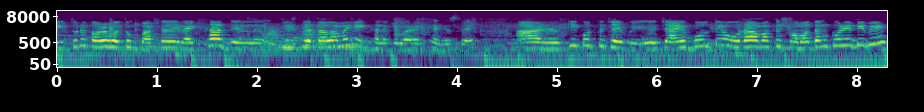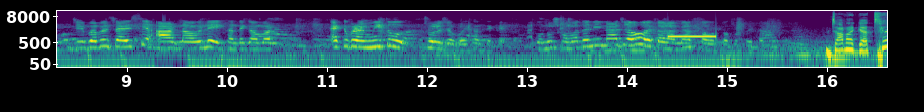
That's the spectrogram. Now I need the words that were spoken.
ভিতরে করে হয়তো বাসায় রেখা দেন অফিস দিয়ে তালা মেরে এখানে খোলা রেখা গেছে। আর কি করতে চাইবে? চাই বলতে ওরা আমাকে সমাধান করে দিবে, যেভাবে চাইছে, আর না হলে এখান থেকে আমার একেবারে আমি তো চলে যাব এখান থেকে। কোনো সমাধানই না যাওয়া হয়, তাহলে আমি আত্মহত্যা করব জানা গেছে,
